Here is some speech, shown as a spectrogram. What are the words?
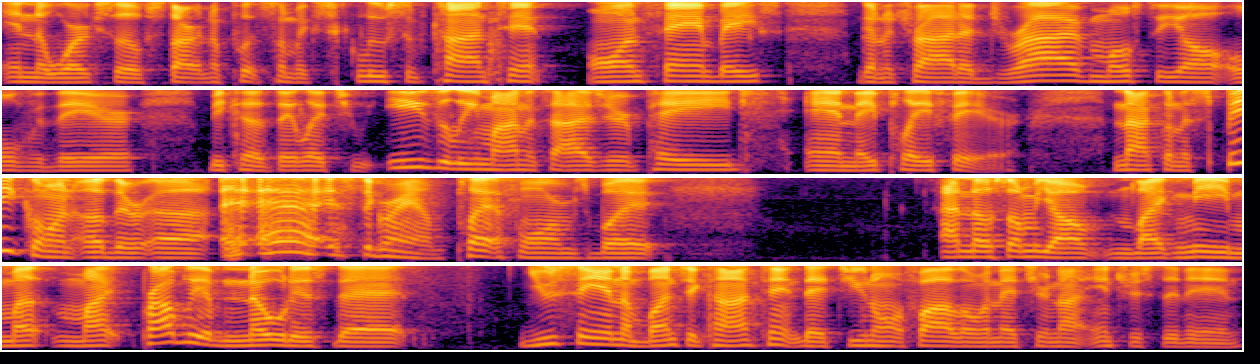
in the works of starting to put some exclusive content on Fanbase. I'm gonna try to drive most of y'all over there because they let you easily monetize your page and they play fair. Not gonna speak on other uh, Instagram platforms, but I know some of y'all like me might probably have noticed that you seeing a bunch of content that you don't follow and that you're not interested in,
